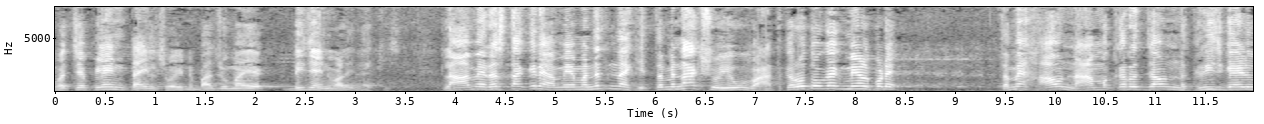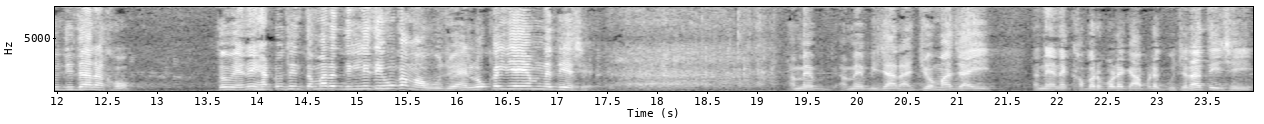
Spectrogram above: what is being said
વચ્ચે પ્લેન ટાઇલ્સ હોય ને બાજુમાં એક ડિઝાઇન વાળી નાખી છે. એટલે અમે રસ્તા કર્યા, અમે એમાં નથી નાખી. તમે નાખશો એવું વાત કરો તો કંઈક મેળ પડે. તમે હાવ ના મકર જ જાઓ, નકરી જ ગાયડું દીધા રાખો. તો એની હાટું થઈને તમારે દિલ્હીથી શું કામ આવવું જોઈએ? અહીં લોકલીએ અમને દે છે. અમે અમે બીજા રાજ્યોમાં જઈ અને એને ખબર પડે કે આપણે ગુજરાતી છીએ,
